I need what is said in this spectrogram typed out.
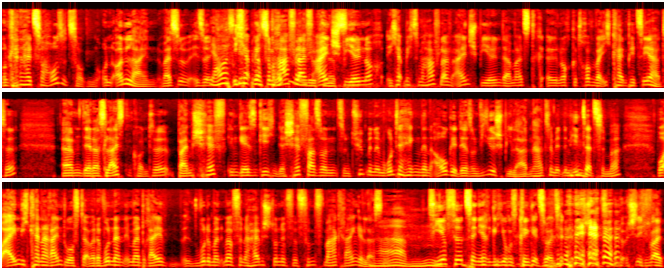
und kann halt zu Hause zocken und online, weißt du, also Ja, ich habe mich zum Half-Life einspielen noch, ich habe mich zum Half-Life einspielen damals äh, noch getroffen, weil ich keinen PC hatte. Ähm, der das leisten konnte, beim Chef in Gelsenkirchen. Der Chef war so ein, so ein Typ mit einem runterhängenden Auge, der so einen Videospielladen hatte mit einem Hm. Hinterzimmer, wo eigentlich keiner rein durfte, aber da wurden dann immer drei, wurde man immer für eine halbe Stunde für fünf Mark reingelassen. Ah, mh. Vier 14-jährige Jungs klingt jetzt so, als hätten wir.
